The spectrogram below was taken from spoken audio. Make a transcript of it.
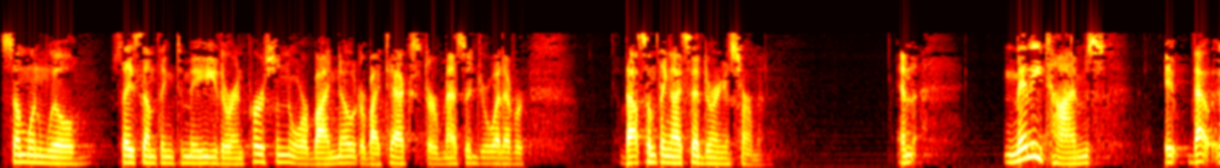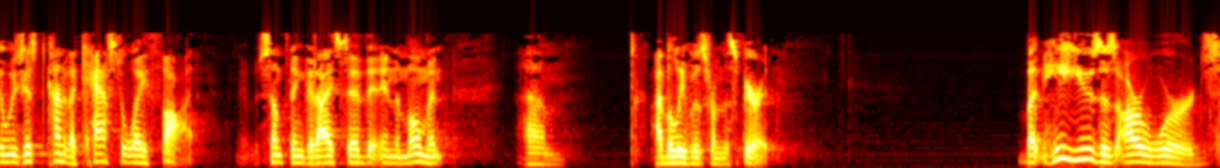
someone will say something to me either in person or by note or by text or message or whatever about something I said during a sermon. And many times it, that, it was just kind of a castaway thought. It was something that I said that in the moment, um, I believe was from the Spirit. But He uses our words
